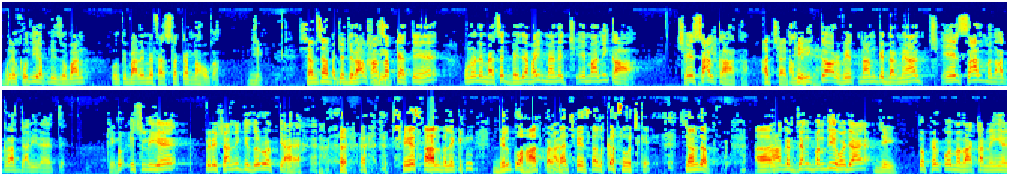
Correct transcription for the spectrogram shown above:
उन्हें खुद ही अपनी ज़ुबान उनके बारे में फैसला करना होगा। जी। शम साहब अच्छा जलाल खान साहब कहते हैं उन्होंने मैसेज भेजा भाई मैंने छह माह नहीं कहा छह साल कहा था। अच्छा ठीक अमेरिका और वियतनाम के दरमियान छह साल मजाकरात जारी रहे थे। तो इसलिए परेशानी की ज़रूरत क्या है? छह साल लेकिन दिल को हाथ पड़ता है छह साल का सोच के। शम साहब अगर जंग बंदी हो जाए जी। तो फिर कोई मजाका नहीं है।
